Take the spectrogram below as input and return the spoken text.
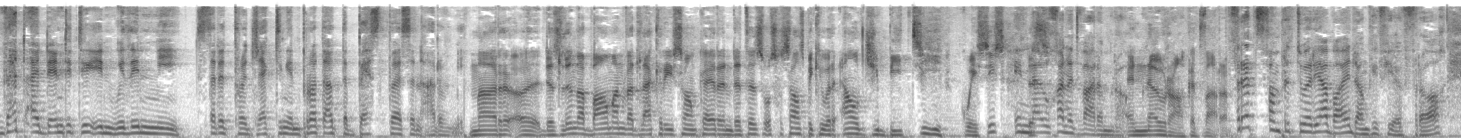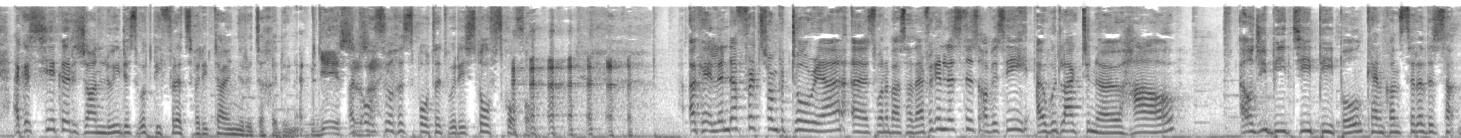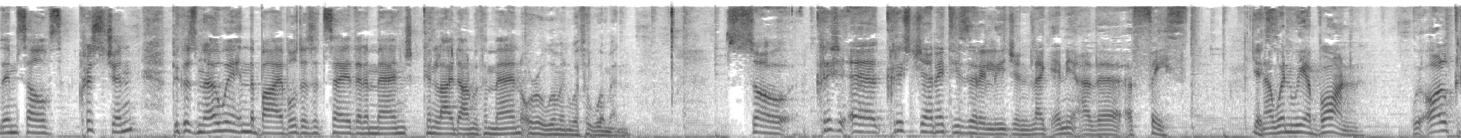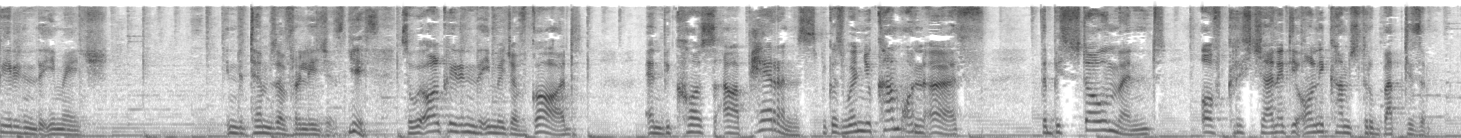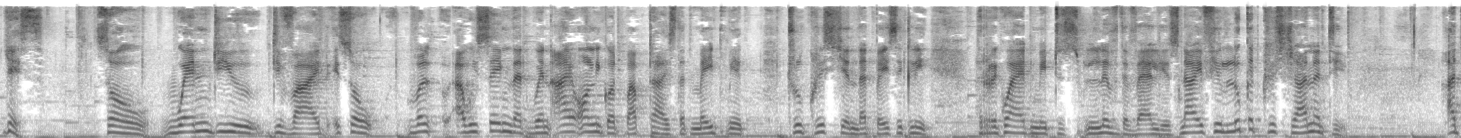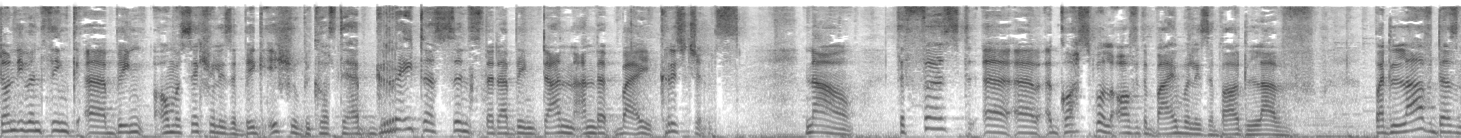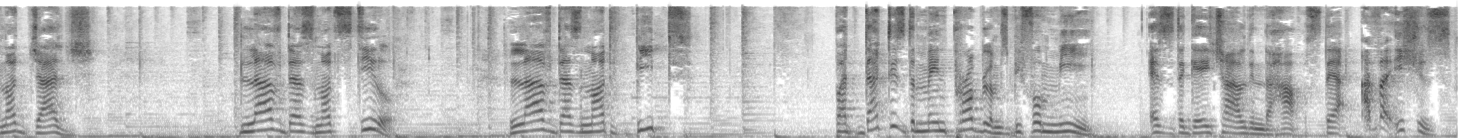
that identity in within me started projecting and brought out the best person out of me. Maar uh, dis Linda Baumann wat lekker hier saamkuier en dit is ons gesels bietjie oor LGBT kwessies. en Dis- nou gaan dit warm raak. en nou raak dit warm. Fritz van Pretoria, baie dankie vir jou vraag. Ek is seker Jean-Louis dis ook die Fritz wat die tuinroete gedoen het. Yes, Wat is ons so gespot het oor die stofskoffel. okay, Linda Fritz from Pretoria uh, is one of our South African listeners. Obviously, I would like to know how LGBT people can consider this, themselves Christian because nowhere in the Bible does it say that a man can lie down with a man or a woman with a woman. So, uh, Christianity is a religion like any other uh, faith. Yes. Now, when we are born, we're all created in the image, in the terms of religious. Yes. So, we're all created in the image of God. And because our parents, because when you come on earth, the bestowment of Christianity only comes through baptism. Yes. So when do you divide? So well, are we saying that when I only got baptized, that made me a true Christian? That basically required me to live the values. Now, if you look at Christianity, I don't even think uh, being homosexual is a big issue because there are greater sins that are being done under by Christians. Now, the first uh, uh, gospel of the Bible is about love, but love does not judge. Love does not steal. Love does not beat. But that is the main problems before me as the gay child in the house. There are other issues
